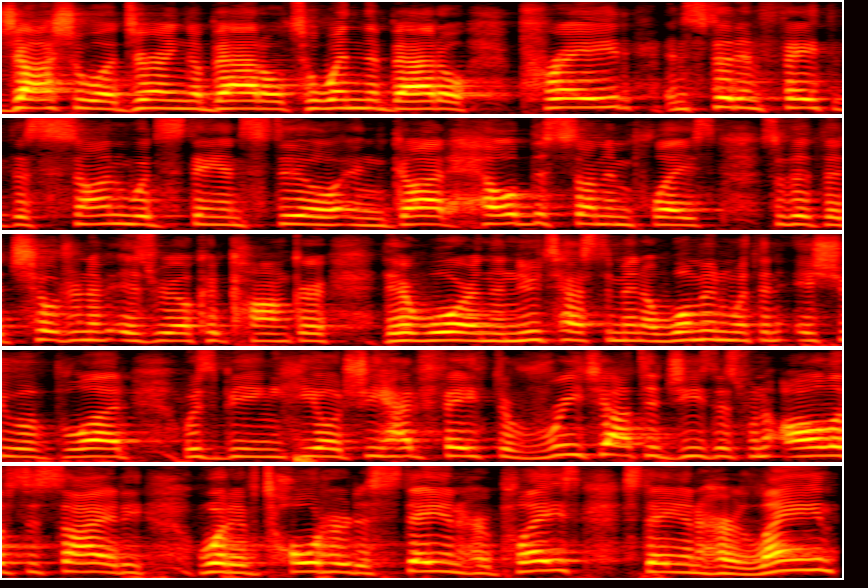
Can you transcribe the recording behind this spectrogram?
Joshua, during a battle, to win the battle, prayed and stood in faith that the sun would stand still, and God held the sun in place so that the children of Israel could conquer their war. In the New Testament, a woman with an issue of blood was being healed. She had faith to reach out to Jesus when all of society would have told her to stay in her place, stay in her lane.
